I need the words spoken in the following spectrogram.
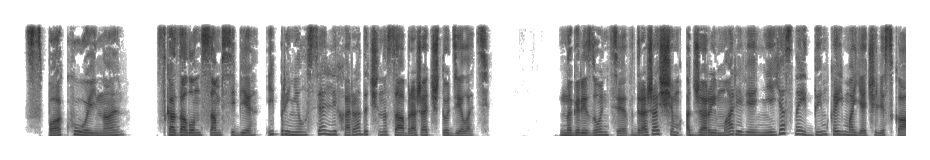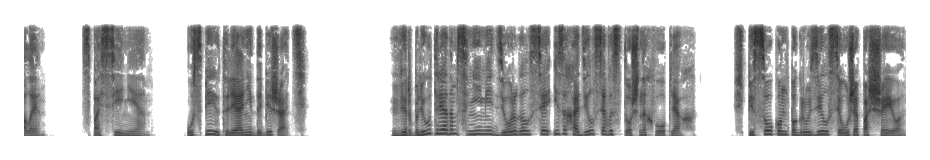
«Спокойно», — сказал он сам себе и принялся лихорадочно соображать, что делать. На горизонте, в дрожащем от жары мареве, неясной дымкой маячили скалы. Спасение. Успеют ли они добежать? Верблюд рядом с ними дергался и заходился в истошных воплях. В песок он погрузился уже по шею.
